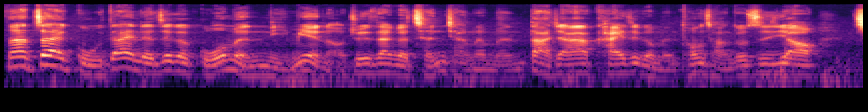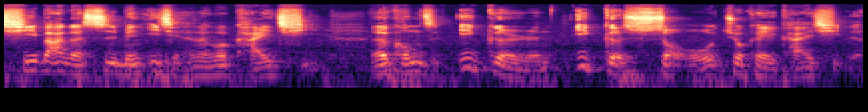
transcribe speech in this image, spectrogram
那在古代的这个国门里面哦，就是那个城墙的门，大家要开这个门，通常都是要七八个士兵一起才能够开启，而孔子一个人一个手就可以开启的。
